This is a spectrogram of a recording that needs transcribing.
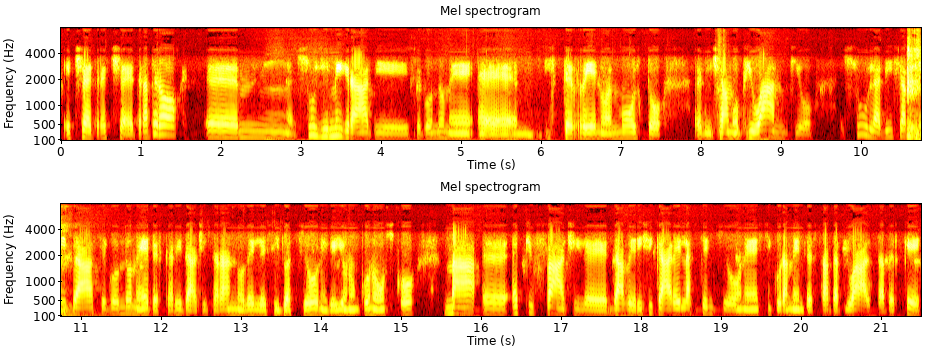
eccetera, eccetera, però ehm, sugli immigrati secondo me ehm, il terreno è molto eh, diciamo, più ampio. Sulla disabilità, secondo me, per carità, ci saranno delle situazioni che io non conosco, ma eh, è più facile da verificare. E l'attenzione sicuramente è stata più alta perché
